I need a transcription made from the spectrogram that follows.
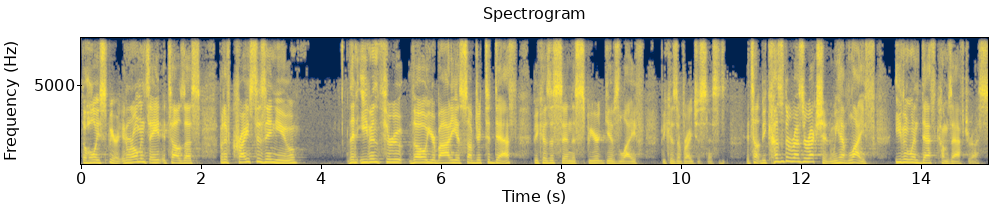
the Holy Spirit. In Romans 8, it tells us, but if Christ is in you, then even through though your body is subject to death because of sin, the Spirit gives life because of righteousness. It's because of the resurrection, we have life even when death comes after us.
